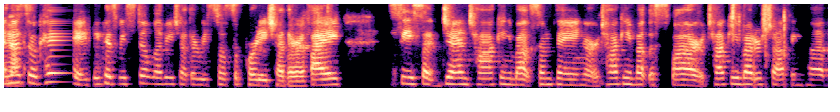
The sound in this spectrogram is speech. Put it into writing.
and yeah. that's okay because we still love each other. We still support each other. If I see Jen talking about something or talking about the spa or talking about her shopping club,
